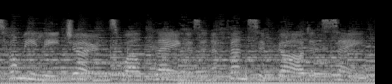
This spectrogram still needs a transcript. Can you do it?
Tommy Lee Jones while playing as an offensive guard at St.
